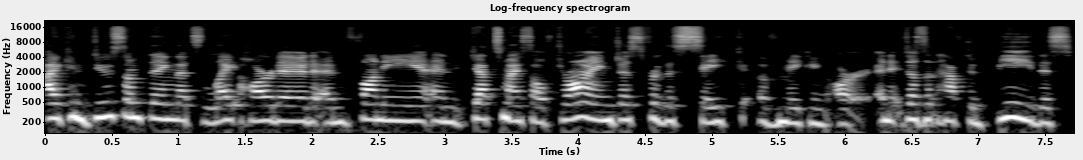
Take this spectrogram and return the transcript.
I can do something that's lighthearted and funny and gets myself drawing just for the sake of making art. And it doesn't have to be this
